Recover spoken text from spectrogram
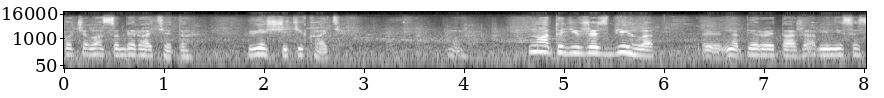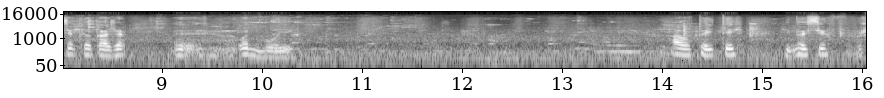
почала збирати це, вещи тікати. Ну, а тоді вже збігла е, на перший етаж, а мені сусідка каже, е, отбої. А ото йти і до сих пор.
